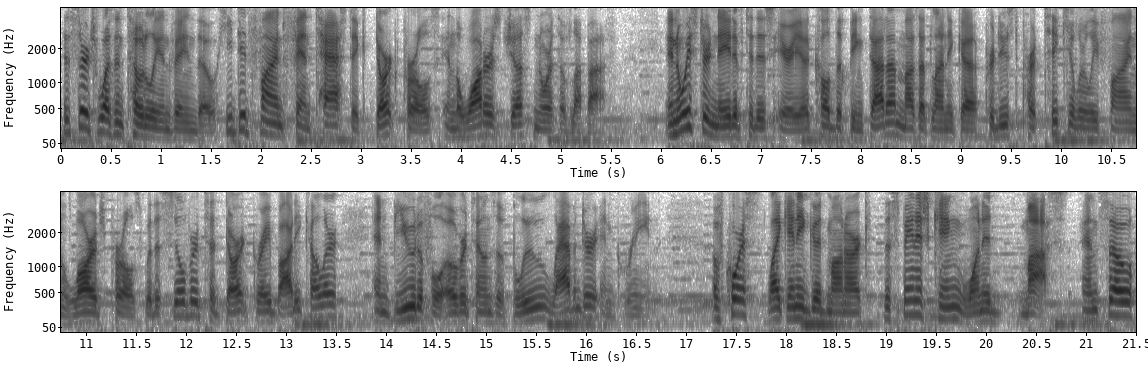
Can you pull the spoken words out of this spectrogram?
His search wasn't totally in vain though. He did find fantastic dark pearls in the waters just north of La Paz. An oyster native to this area called the Pinctada mazatlanica produced particularly fine large pearls with a silver to dark gray body color and beautiful overtones of blue, lavender, and green. Of course, like any good monarch, the Spanish king wanted mas, and so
